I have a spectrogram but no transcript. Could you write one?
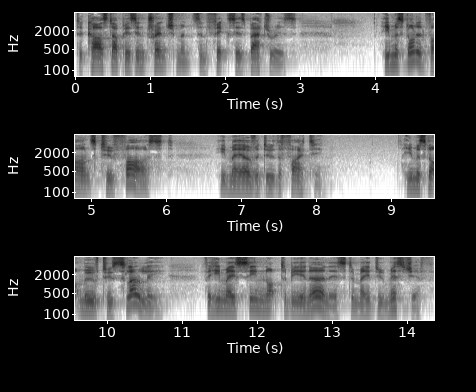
to cast up his entrenchments and fix his batteries, he must not advance too fast, he may overdo the fighting. He must not move too slowly, for he may seem not to be in earnest and may do mischief.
